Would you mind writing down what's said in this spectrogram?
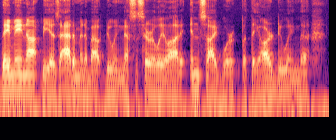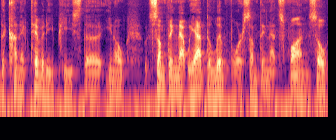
they may not be as adamant about doing necessarily a lot of inside work, but they are doing the, the connectivity piece, the, you know, something that we have to live for, something that's fun. So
